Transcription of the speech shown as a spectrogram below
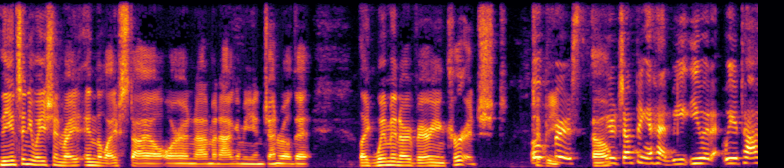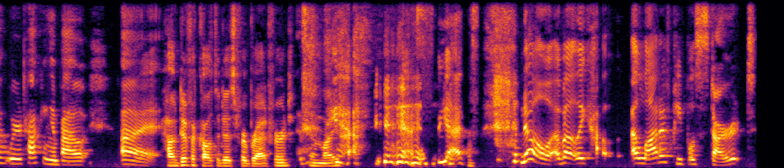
the insinuation, right, in the lifestyle or in non monogamy in general, that like women are very encouraged to oh, be first, Oh. you're jumping ahead. We you had we had talk we were talking about uh how difficult it is for Bradford in life. yeah yes yes no about like how a lot of people start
